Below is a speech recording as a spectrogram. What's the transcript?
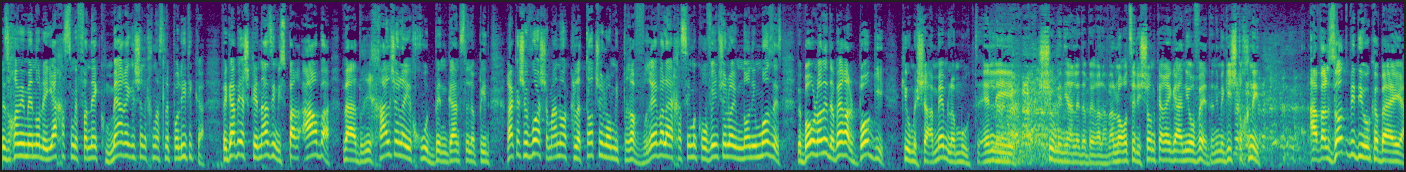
וזוכה ממנו ליחס מפנק מהרגע שנכנס לפוליטיקה. וגבי אשכנזי, מספר ארבע, והאדריכל של האיחוד בין גנץ ללפיד. רק השבוע שמענו הקלטות שלו מתרברב על היחסים הקרובים שלו עם נוני מוזס. ובואו לא נדבר על בוגי, כי הוא משעמם למות. אין לי שום עניין לדבר עליו. אני לא רוצה לישון כרגע, אני עובד, אני מגיש תוכנית. אבל זאת בדיוק הבעיה,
